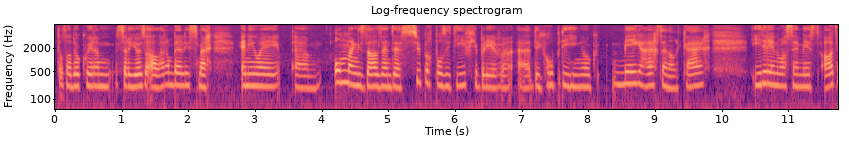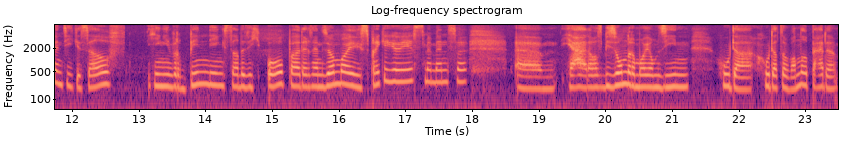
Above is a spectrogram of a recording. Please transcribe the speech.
dat dat ook weer een serieuze alarmbel is. Maar anyway, um, ondanks dat zijn zij super positief gebleven. Uh, de groep die ging ook mega hard aan elkaar. Iedereen was zijn meest authentieke zelf, ging in verbinding, stelde zich open. Er zijn zo mooie gesprekken geweest met mensen. Um, ja, dat was bijzonder mooi om te zien hoe dat, hoe dat de wandelpaden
